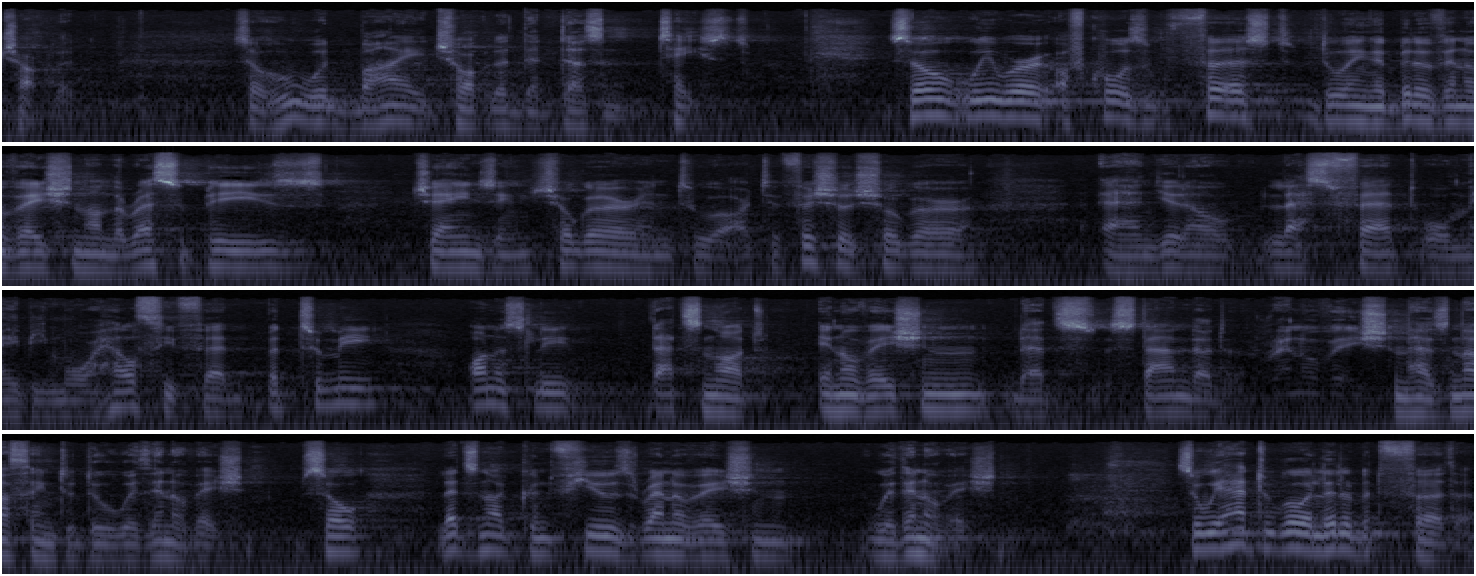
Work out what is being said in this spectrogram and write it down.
chocolate. So who would buy chocolate that doesn't taste? So we were, of course, first doing a bit of innovation on the recipes, changing sugar into artificial sugar and, you know, less fat or maybe more healthy fat. But to me, honestly, that's not innovation, that's standard. Renovation has nothing to do with innovation. So let's not confuse renovation with innovation. So we had to go a little bit further.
